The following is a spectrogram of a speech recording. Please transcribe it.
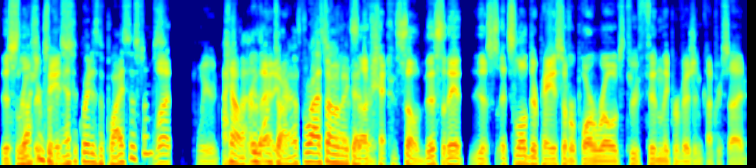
This Russians with antiquated supply systems? What? Weird. I know. I'm that sorry. That's the last time I make that. Uh, so, okay. so this, they this, it slowed their pace over poor roads through thinly provisioned countryside.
